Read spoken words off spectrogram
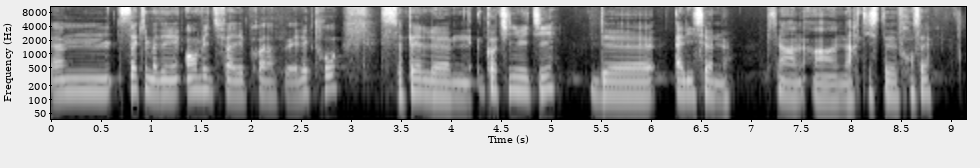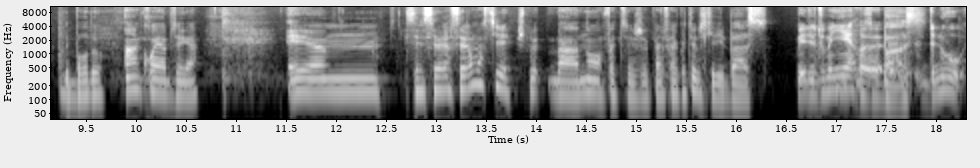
Euh, c'est ça qui m'a donné envie de faire des prods un peu électro. Ça s'appelle euh, Continuity de Allison. C'est un, un artiste français de Bordeaux. Incroyable, ces gars. Et euh, c'est vraiment stylé. Je peux... Bah non, en fait, je vais pas le faire écouter parce qu'il y a des basses. Mais de toute manière, euh, basse. de nouveau,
